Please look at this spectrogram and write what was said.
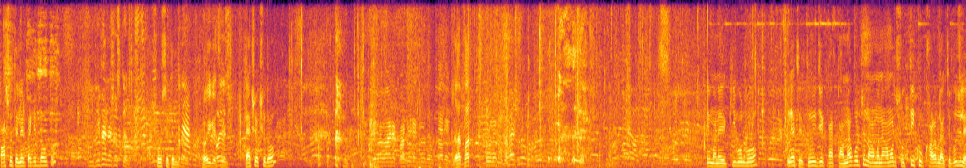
পাঁচশো তেলের প্যাকেট দাও তো। সর্ষে তেল। হয়ে গেছে। একশো একশো দাও। মানে কি বলব? ঠিক আছে তুমি যে কান্না করছ না মানে আমার সত্যি খুব খারাপ লাগছে বুঝলে?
